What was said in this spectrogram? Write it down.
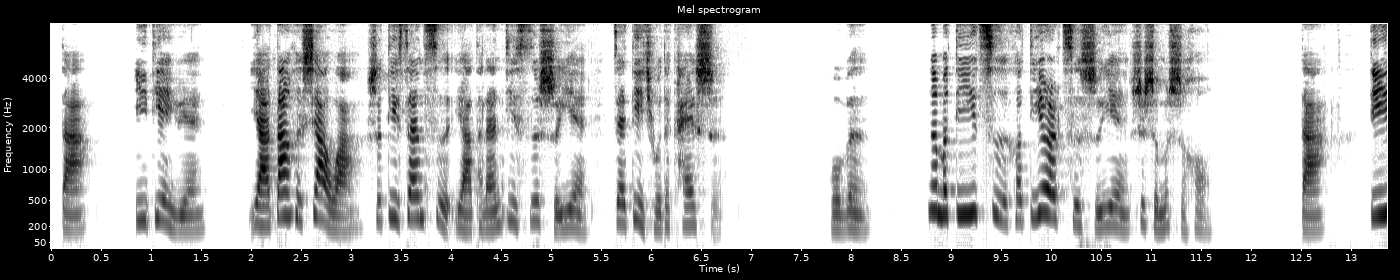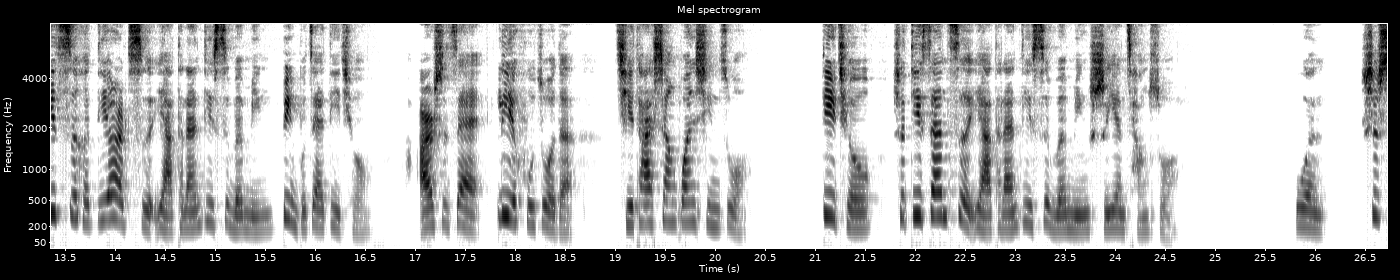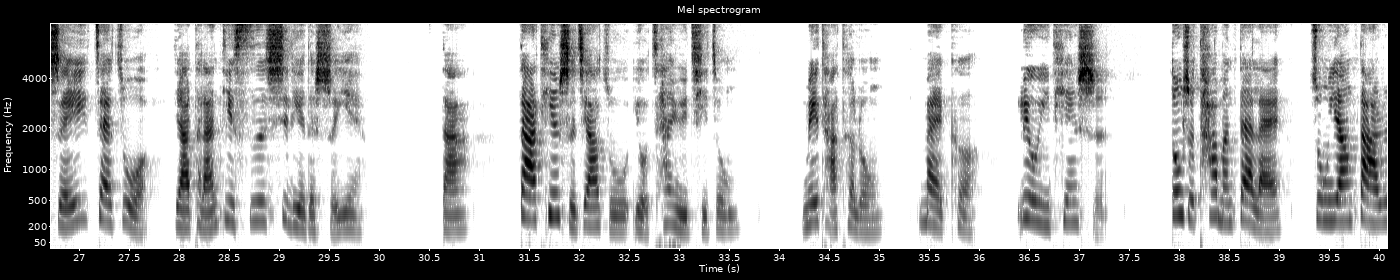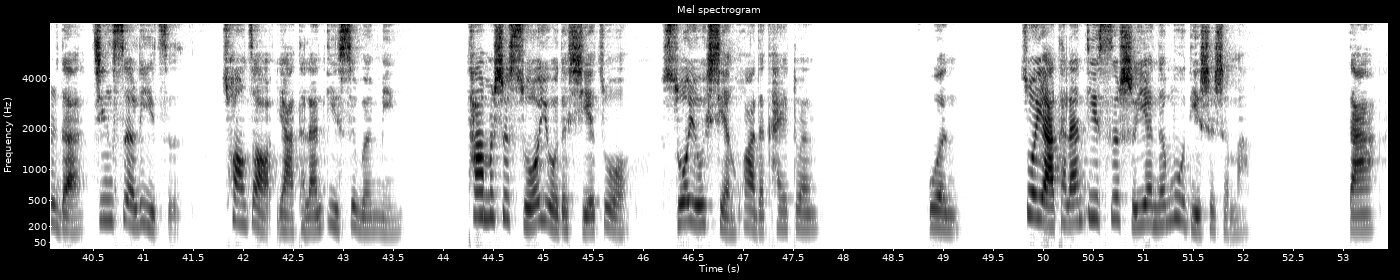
答：伊甸园，亚当和夏娃是第三次亚特兰蒂斯实验在地球的开始。我问。那么，第一次和第二次实验是什么时候？答：第一次和第二次亚特兰蒂斯文明并不在地球，而是在猎户座的其他相关星座。地球是第三次亚特兰蒂斯文明实验场所。问：是谁在做亚特兰蒂斯系列的实验？答：大天使家族有参与其中，梅塔特隆、麦克、六翼天使。都是他们带来中央大日的金色粒子，创造亚特兰蒂斯文明。他们是所有的协作，所有显化的开端。问：做亚特兰蒂斯实验的目的是什么？答：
